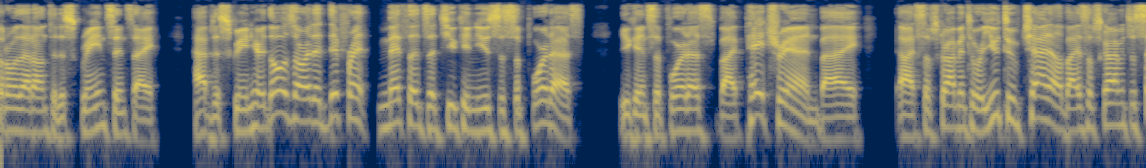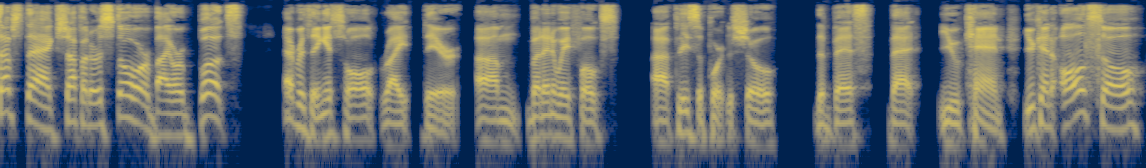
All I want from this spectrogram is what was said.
throw that onto the screen since I have the screen here. Those are the different methods that you can use to support us. You can support us by Patreon, by uh, subscribing to our YouTube channel, by subscribing to Substack, shop at our store, buy our books, everything. It's all right there. Um, but anyway, folks, uh, please support the show the best that you can. You can also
